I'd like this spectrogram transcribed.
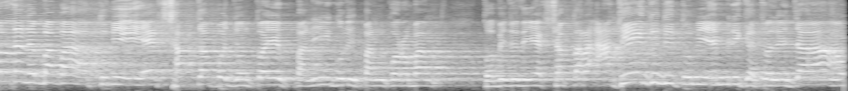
বললেন, বাবা, তুমি এক সপ্তাহ পর্যন্ত এই পানিগুলি পান করবা। তবে যদি এক সপ্তাহ আগে যদি তুমি আমেরিকা চলে যাও,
